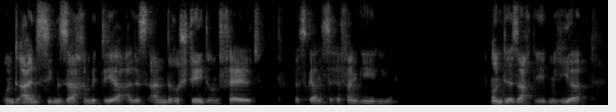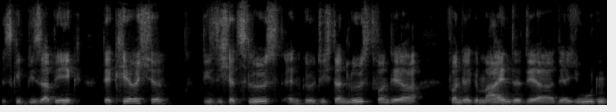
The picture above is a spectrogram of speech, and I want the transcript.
und einzigen Sache, mit der alles andere steht und fällt, das ganze Evangelium. Und er sagt eben hier, es gibt dieser Weg der Kirche, die sich jetzt löst, endgültig dann löst von der, von der Gemeinde der, der Juden,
